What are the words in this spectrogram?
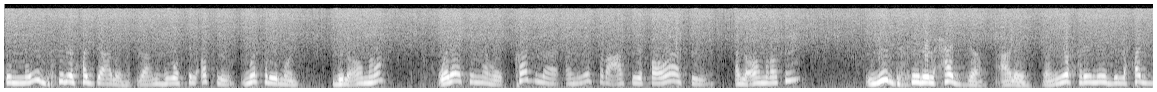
ثم يدخل الحج عليها. يعني هو في الأصل محرم بالعمرة ولكنه قبل أن يشرع في طواف العمرة يدخل الحج عليه. يعني يحرم بالحج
